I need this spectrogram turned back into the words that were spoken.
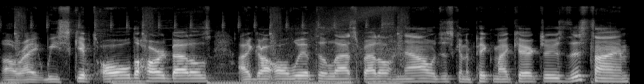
All right, we skipped all the hard battles. I got all the way up to the last battle, and now we're just gonna pick my characters. This time,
